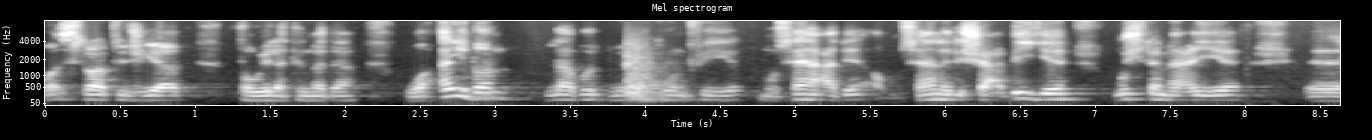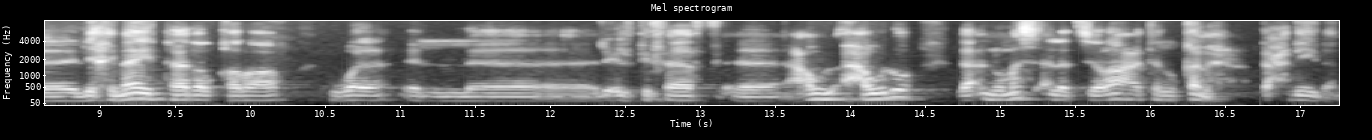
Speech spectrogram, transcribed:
واستراتيجيات طويلة المدى. وأيضا لابد من يكون في مساعدة أو مساندة شعبية مجتمعية آه، لحماية هذا القرار والالتفاف آه، حوله لأنه مسألة زراعة القمح تحديدا.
